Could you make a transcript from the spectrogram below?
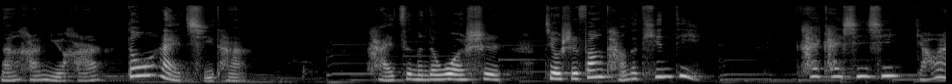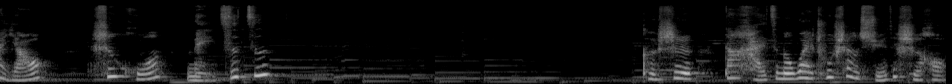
男孩女孩都爱骑它。孩子们的卧室就是方糖的天地，开开心心摇啊摇，生活美滋滋。可是，当孩子们外出上学的时候，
